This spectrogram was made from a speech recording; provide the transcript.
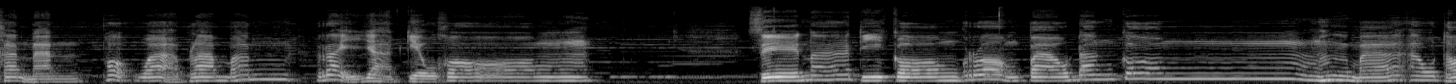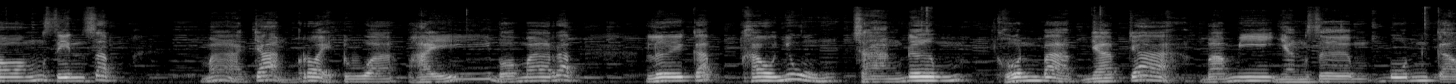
ข้านัน เพราะว่าพรามมัน ไรญาติเกี่ยวข้องเสนาตีกองร้องเปล่าดังกอง ฮือมาเอาทองสินทรัพย์ มาจ้างร้อยตัวไผบ่มารับ เลยกับเขายุ่งสางเดิม คนบาปหยาบจ้าบ่มีอย่างเสริมบุญเก่า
